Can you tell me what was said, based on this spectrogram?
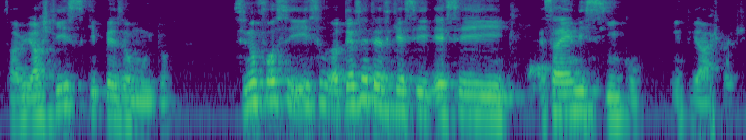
sabe? Eu acho que isso que pesou muito. Se não fosse isso, eu tenho certeza que esse, esse, essa N5, entre aspas,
